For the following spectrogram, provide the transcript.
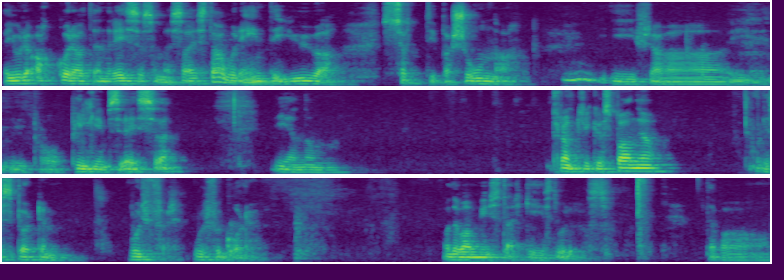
Jeg gjorde akkurat en reise som jeg sa i stad, hvor jeg intervjua 70 personer ifra, i, på pilegrimsreise gjennom Frankrike og Spania. Hvor jeg spurte dem hvorfor. Hvorfor går du? Og det var mye sterke historier. Også. Det var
